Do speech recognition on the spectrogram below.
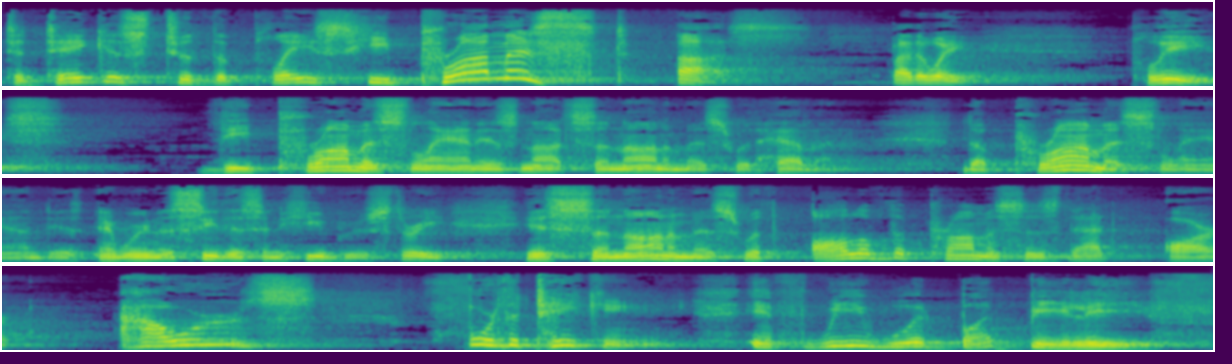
to take us to the place he promised us. By the way, please, the promised land is not synonymous with heaven. The promised land is, and we're going to see this in Hebrews 3, is synonymous with all of the promises that are ours for the taking if we would but believe.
